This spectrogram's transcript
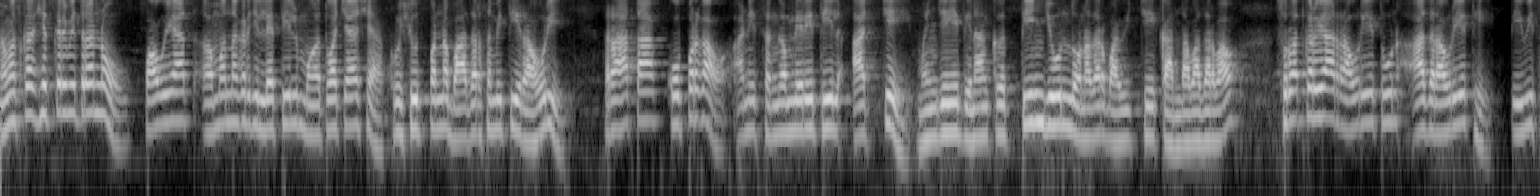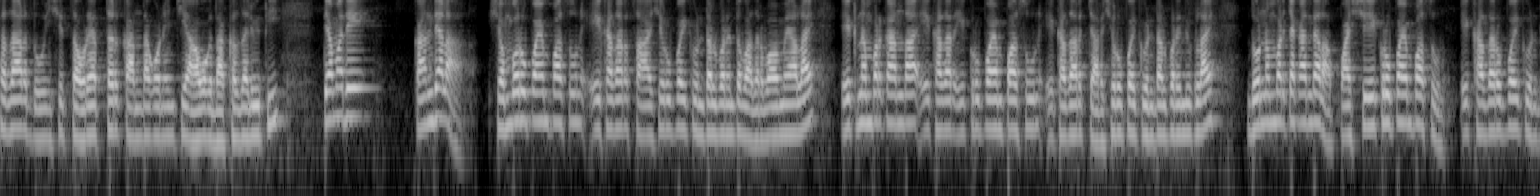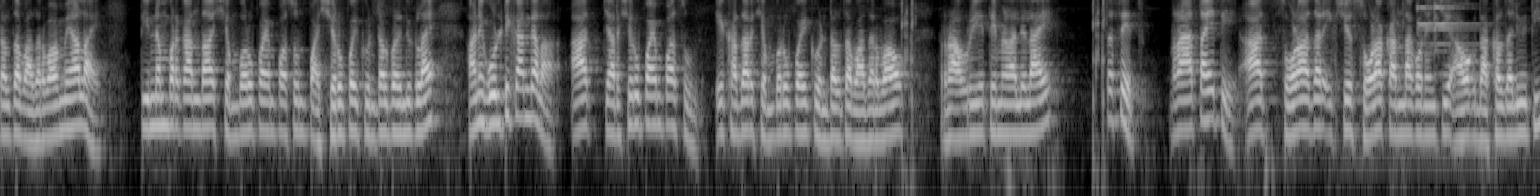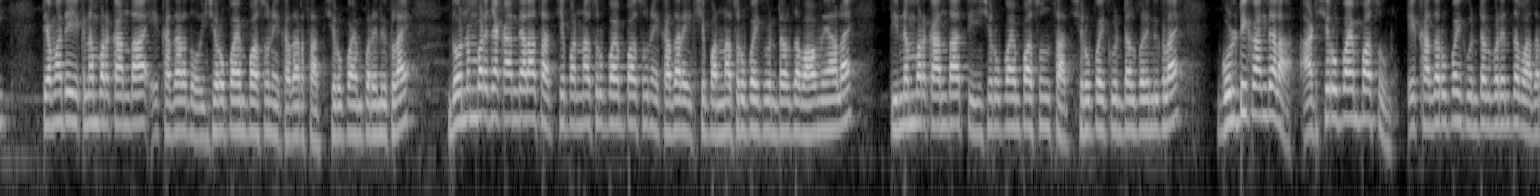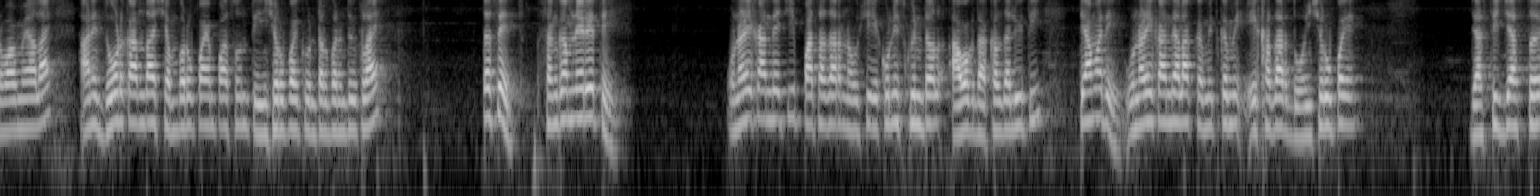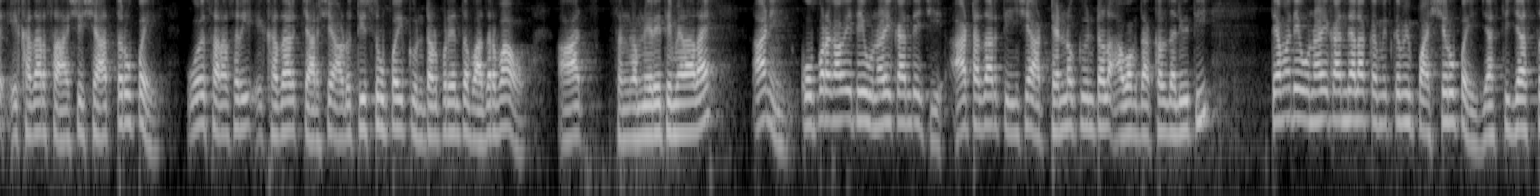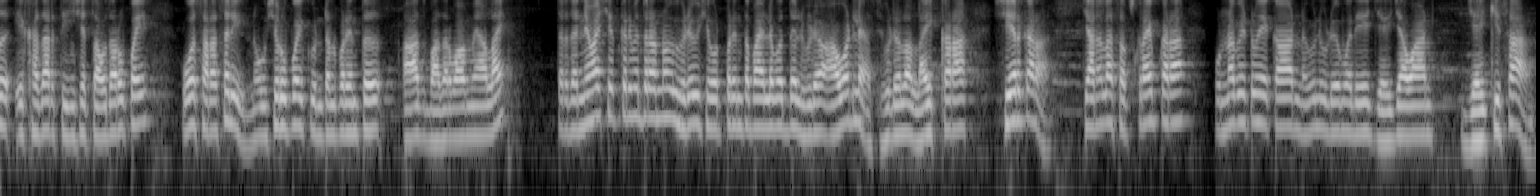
नमस्कार शेतकरी मित्रांनो. पाहूयात अहमदनगर जिल्ह्यातील महत्त्वाच्या अशा कृषी उत्पन्न बाजार समिती राहुरी राहता कोपरगाव आणि संगमनेर येथील आजचे म्हणजे दिनांक तीन जून दोन हजार बावीसचे कांदा बाजार भाव सुरुवात करूया राहुरी येथून. आज राहुरी येथे तेवीस हजार दोनशे चौऱ्याहत्तर कांदा गोण्यांची आवक दाखल झाली होती. त्यामध्ये कांद्याला शंभर रुपयांपासून एक हजार सहाशे रुपये क्विंटलपर्यंत बाजारभाव मिळाला आहे एक नंबर कांदा एक हजार एक रुपयांपासून एक हजार चारशे रुपये क्विंटलपर्यंत विकला आहे दोन नंबरच्या कांद्याला पाचशे एक रुपयांपासून एक हजार रुपये क्विंटलचा बाजारभाव मिळाला आहे तीन नंबर कांदा शंभर रुपयांपासून पाचशे रुपये क्विंटलपर्यंत विकला आहे आणि गोल्टी कांद्याला आज चारशे रुपयांपासून एक हजार शंभर रुपये क्विंटलचा बाजारभाव राहुरी येथे मिळालेला आहे. तसेच राहता येते आज सोळा हजार एकशे सोळा कांदा गोण्यांची आवक दाखल झाली होती. त्यामध्ये एक नंबर कांदा एक हजार दोनशे रुपयांपासून एक हजार सातशे रुपयांपर्यंत विकला आहे दोन नंबरच्या कांद्याला सातशे पन्नास रुपयांपासून एक हजार एकशे पन्नास रुपये क्विंटलचा भाव मिळाला आहे तीन नंबर कांदा तीनशे रुपयांपासून सातशे रुपये क्विंटलपर्यंत विकला आहे गोलटी कांद्याला आठशे रुपयांपासून एक हजार रुपये क्विंटलपर्यंत बाजारभाव मिळाला आहे आणि जोड कांदा शंभर रुपयांपासून तीनशे रुपये क्विंटलपर्यंत विकला आहे तसेच संगमनेर येथे उन्हाळी कांद्याची पाच हजार नऊशे एकोणीस क्विंटल आवक दाखल झाली होती. त्यामध्ये उन्हाळी कांद्याला कमीत कमी एक हजार दोनशे रुपये जास्तीत जास्त एक हजार सहाशे शहात्तर रुपये व सरासरी एक हजार चारशे अडतीस रुपये क्विंटलपर्यंत बाजारभाव आज संगमनेर येथे मिळाला आहे. आणि कोपरगाव येथे उन्हाळी कांद्याची आठ हजार तीनशे अठ्ठ्याण्णव क्विंटल आवक दाखल झाली होती. त्यामध्ये उन्हाळी कांद्याला कमीत कमी पाचशे रुपये जास्तीत जास्त एक हजार तीनशे चौदा रुपये व सरासरी नऊशे रुपये क्विंटलपर्यंत आज बाजारभाव मिळाला आहे. तर धन्यवाद शेतकरी मित्रांनो व्हिडिओ शेवटपर्यंत पाहिल्याबद्दल व्हिडिओ आवडल्यास व्हिडिओला लाईक करा शेअर करा चॅनलला सबस्क्राईब करा. पुन्हा भेटू एका नवीन व्हिडिओमध्ये. जय जवान जय किसान.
